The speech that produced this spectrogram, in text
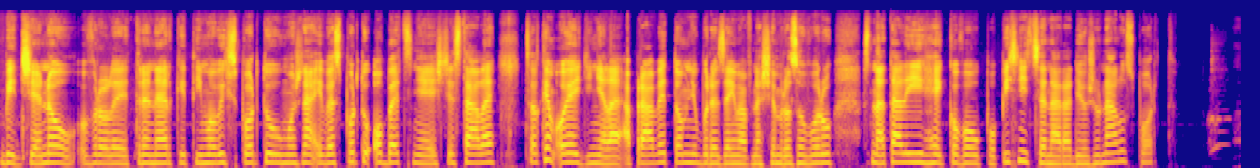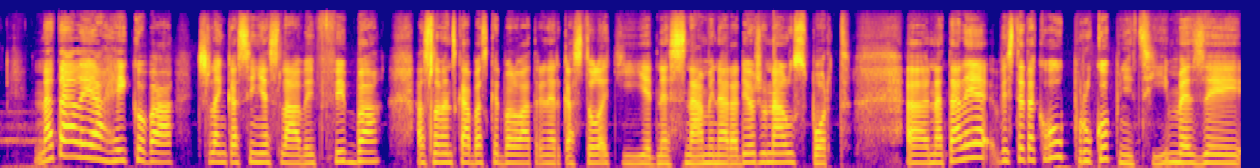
být ženou v roli trenérky týmových sportů, možná i ve sportu obecně, ještě stále celkem ojedinělé a právě to mě bude zajímat v našem rozhovoru s Natálí Hejkovou po písničce na radiožurnálu Sport. Natália Hejková, členka Syně Slávy FIBA a slovenská basketbalová trenérka století je dnes s námi na radiožurnálu Sport. Eh, Natálie, vy jste takovou průkopnicí mezi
